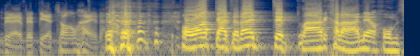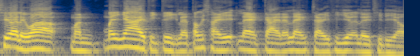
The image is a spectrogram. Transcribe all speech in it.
เหนื่อยไปเปลี่ยนช่องใหม่นะ เพราะว่าการจะได้ 7 ล้านขนาดเนี่ยผมเชื่อเลยว่ามันไม่ง่ายจริงๆ และต้องใช้แรงกายและแรงใจที่เยอะเลยทีเดียว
